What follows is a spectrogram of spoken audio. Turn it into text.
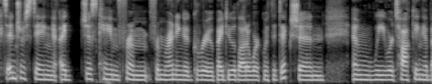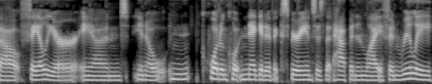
It's interesting. I just came from from running a group. I do a lot of work with addiction and we were talking about failure and, you know, n- quote unquote negative experiences that happen in life and really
